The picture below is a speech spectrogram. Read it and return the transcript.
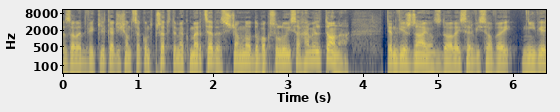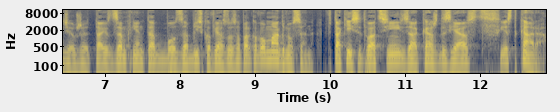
zaledwie kilkadziesiąt sekund przed tym, jak Mercedes ściągnął do boksu Louisa Hamiltona. Ten wjeżdżając do alei serwisowej nie wiedział, że ta jest zamknięta, bo za blisko wjazdu zaparkował Magnussen. W takiej sytuacji za każdy zjazd jest kara.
